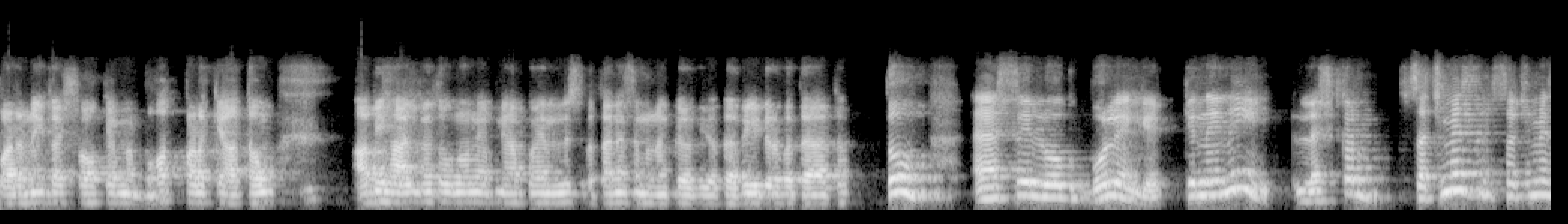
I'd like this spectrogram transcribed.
पढ़ने का शौक है, मैं बहुत पढ़ के आता हूँ। अभी हाल में तो उन्होंने अपने आप को एनालिस्ट बताने से मना कर दिया था रीडर बताया था। तो ऐसे लोग बोलेंगे कि नहीं नहीं, लश्कर सच में सच में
